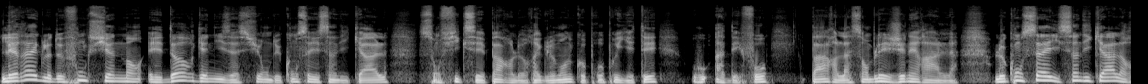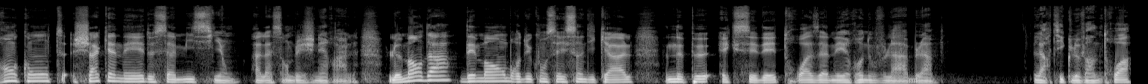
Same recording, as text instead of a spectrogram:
Les règles de fonctionnement et d'organisation du conseil syndical sont fixées par le règlement de copropriété ou, à défaut, par l'Assemblée générale. Le Conseil syndical rend compte chaque année de sa mission à l'Assemblée générale. Le mandat des membres du Conseil syndical ne peut excéder trois années renouvelables. L'article 23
